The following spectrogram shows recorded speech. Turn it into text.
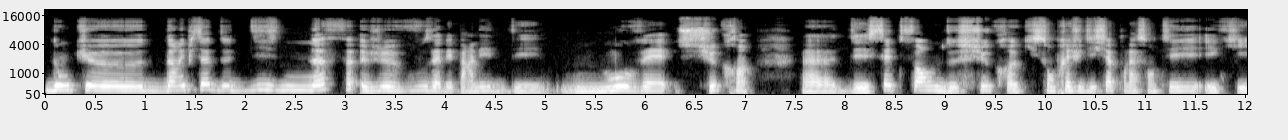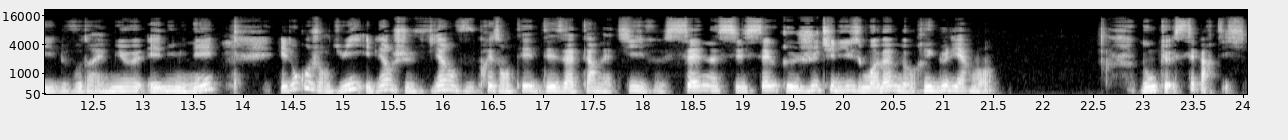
Donc euh, dans l'épisode 19, je vous avais parlé des mauvais sucres euh, des sept formes de sucre qui sont préjudiciables pour la santé et qu'il vaudrait mieux éliminer. Et donc aujourd'hui, eh bien, je viens vous présenter des alternatives saines. C'est celles que j'utilise moi-même régulièrement. Donc c'est parti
